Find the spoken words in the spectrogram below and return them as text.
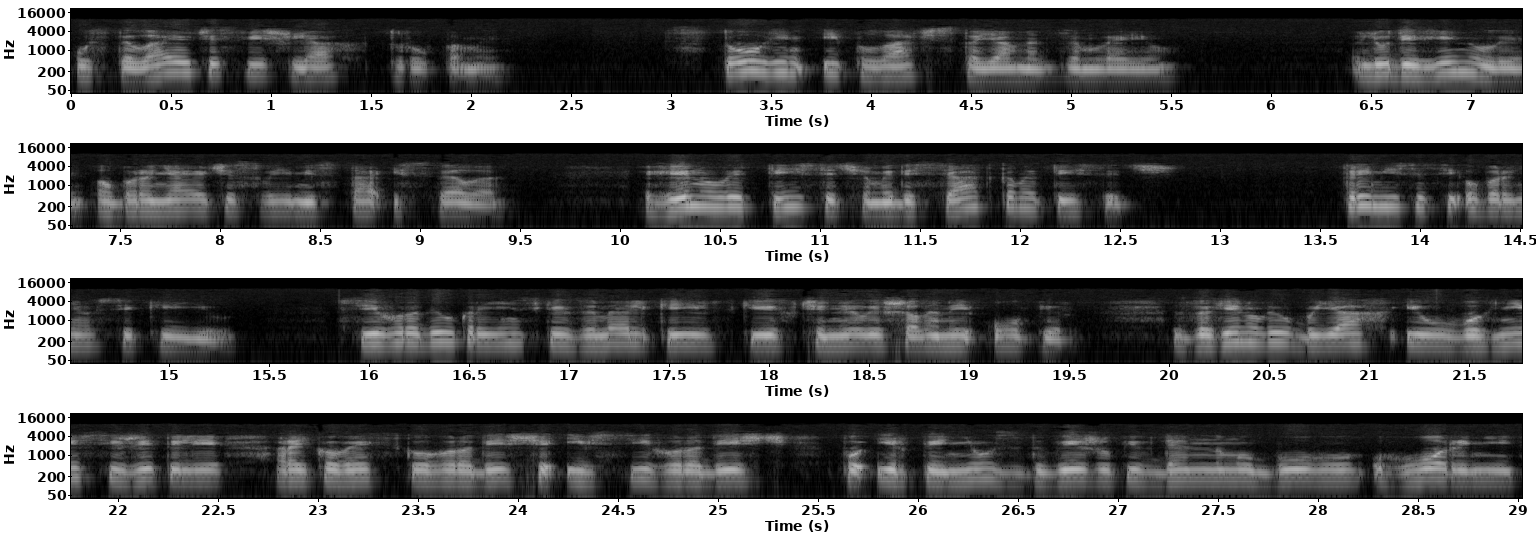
устилаючи свій шлях трупами. Стогін і плач стояв над землею. Люди гинули, обороняючи свої міста і села, гинули тисячами, десятками тисяч. Три місяці оборонявся Київ. Всі городи українських земель київських вчинили шалений опір. Загинули в боях і у вогні всі жителі Райковецького городища і всі городищ по Ірпеню, Здвижу, Південному Бугу, Горині,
